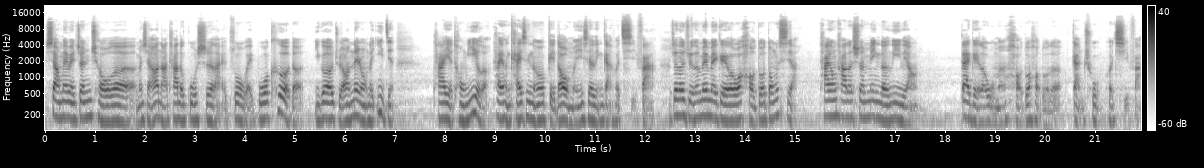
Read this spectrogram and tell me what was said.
向妹妹征求了，我们想要拿她的故事来作为播客的一个主要内容的意见。她也同意了，她也很开心能够给到我们一些灵感和启发。真的觉得妹妹给了我好多东西啊，他用他的生命的力量，带给了我们好多好多的感触和启发。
